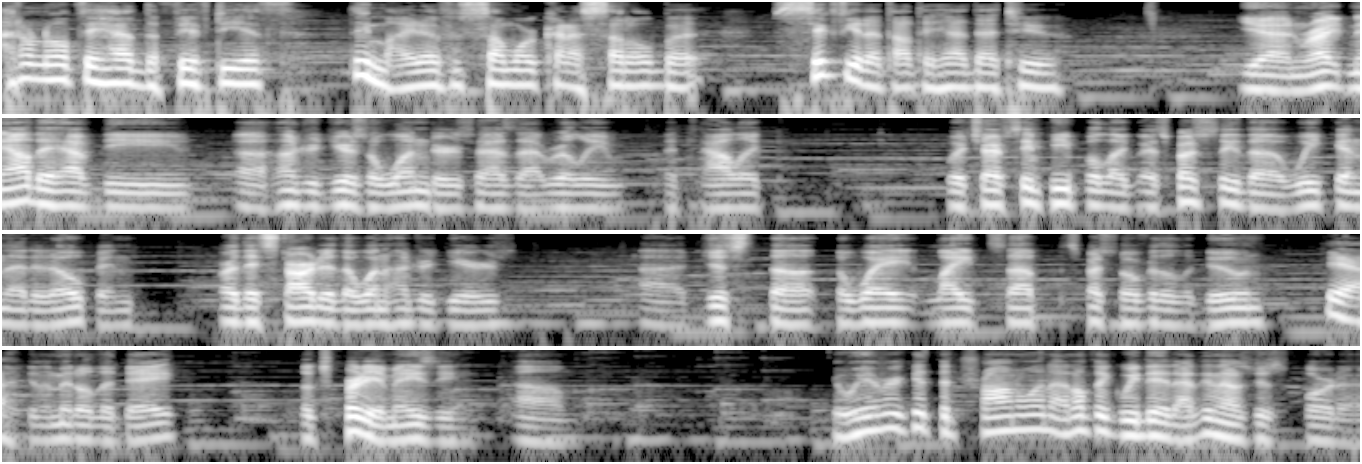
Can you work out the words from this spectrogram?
I don't know if they had the fiftieth. They might have somewhere kind of subtle, but 60 I thought they had that too. Yeah, and right now they have the uh, Hundred Years of Wonders has that really metallic, which I've seen people like, especially the weekend that it opened, or they started the 100 years. Uh, just the the way it lights up, especially over the lagoon Yeah. in the middle of the day, looks pretty amazing. Um, did we ever get the Tron one? I don't think we did. I think that was just Florida.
